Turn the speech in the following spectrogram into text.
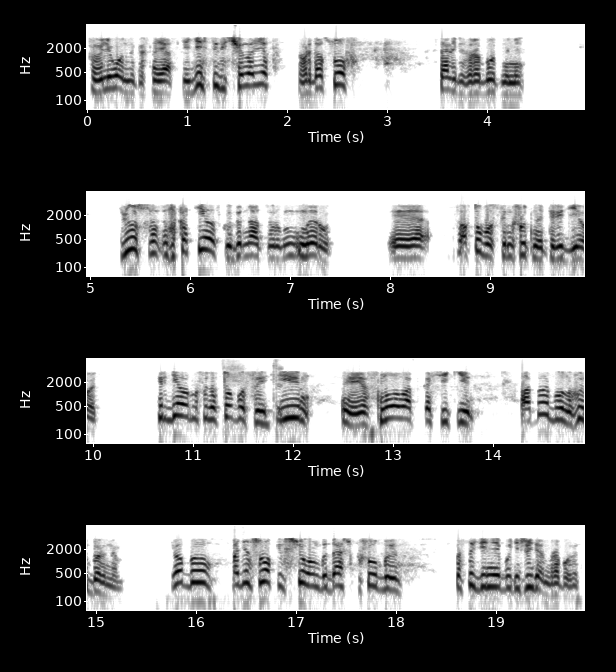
павильон на Красноярске. 10 тысяч человек, Вардасов, стали безработными. Плюс захотелось губернатору, мэру э, автобусы маршрутные переделать. Переделал маршрутные автобусы и и снова косяки. А был выборным. Его бы один срок, и все, он бы дальше пошел бы последний день будет инженером работать.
